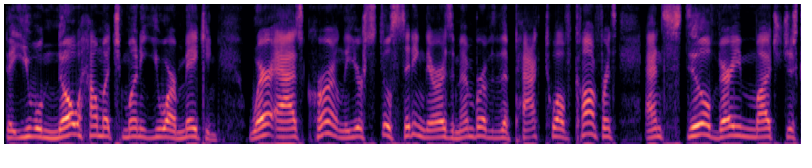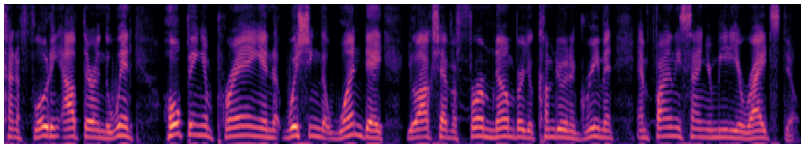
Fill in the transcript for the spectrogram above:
that you will know how much money you are making. Whereas currently you're still sitting there as a member of the Pac 12 conference and still very much just kind of floating out there in the wind, hoping and praying and wishing that one day you'll actually have a firm number, you'll come to an agreement, and finally sign your media rights deal.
